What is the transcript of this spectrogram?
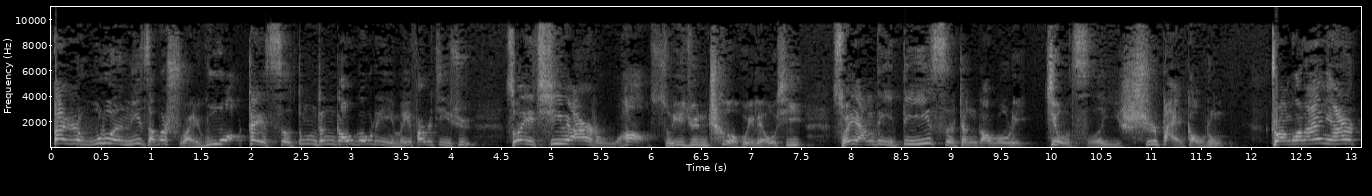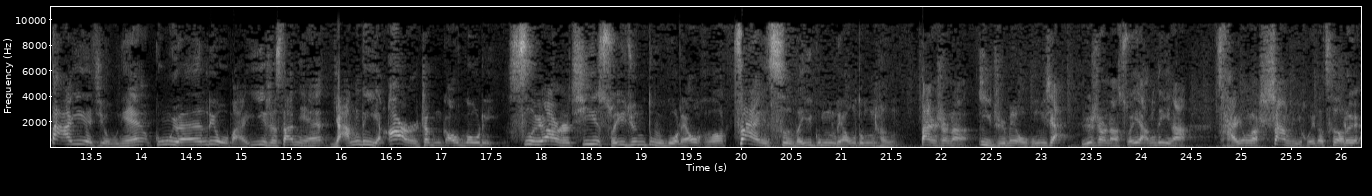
但是无论你怎么甩锅，这次东征高句丽没法继续。所以七月二十五号，隋军撤回辽西。隋炀帝第一次征高句丽，就此以失败告终。转过来年，大业九年（公元六百一十三年），炀帝二征高句丽。四月二十七，隋军渡过辽河，再次围攻辽东城，但是呢，一直没有攻下。于是呢，隋炀帝呢，采用了上一回的策略，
